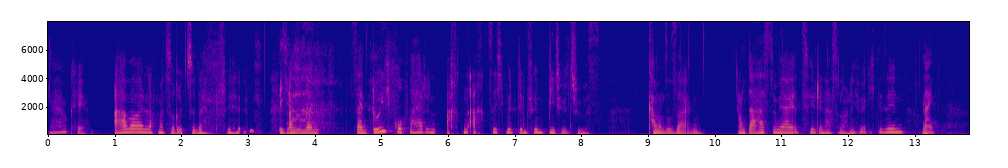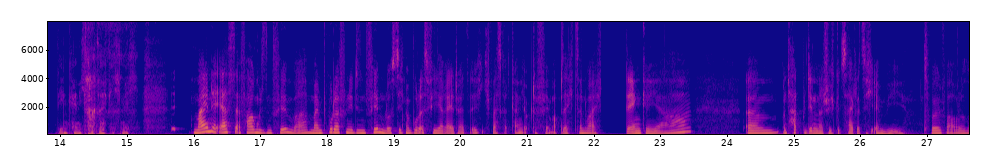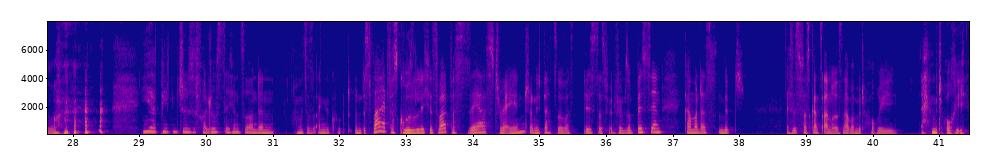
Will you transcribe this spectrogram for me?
Ja, okay. Aber nochmal zurück zu deinem Film. Ja. Also sein, sein Durchbruch war ja dann 88 mit dem Film Beetlejuice. Kann man so sagen. Und da hast du mir ja erzählt, den hast du noch nicht wirklich gesehen. Nein, den kenne ich tatsächlich nicht. Meine erste Erfahrung mit diesem Film war, mein Bruder findet diesen Film lustig. Mein Bruder ist vier Jahre älter als ich. Ich weiß gerade gar nicht, ob der Film ab 16 war. Ich denke ja. Ähm, und hat mir den natürlich gezeigt, als ich irgendwie zwölf war oder so. Hier, Beetlejuice ist voll lustig und so. Und dann haben wir uns das angeguckt. Und es war etwas gruselig, es war etwas sehr strange. Und ich dachte so, was ist das für ein Film? So ein bisschen kann man das mit, es ist was ganz anderes, ne? aber mit Horry, äh, mit Horry,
